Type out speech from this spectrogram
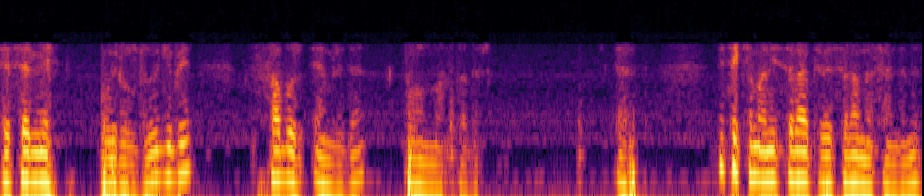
teselli buyurulduğu gibi sabır emri de bulunmaktadır. Evet. Nitekim Aleyhisselatü Vesselam Efendimiz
